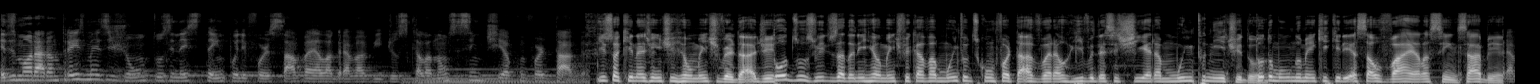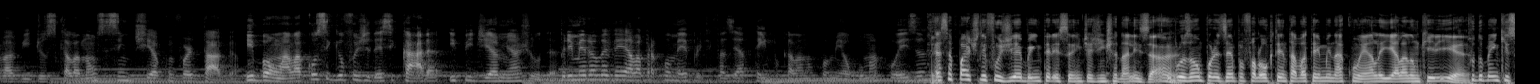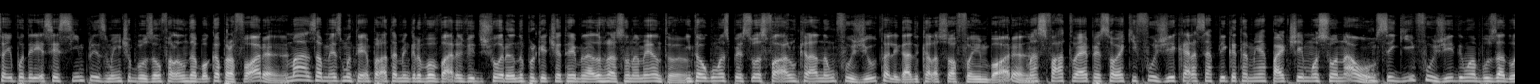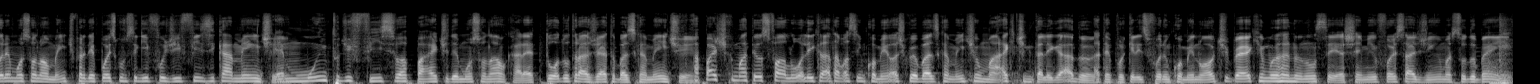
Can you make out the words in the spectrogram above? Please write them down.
Eles moraram três meses juntos e nesse tempo ele forçava ela a gravar vídeos que ela não se sentia confortável. Isso aqui, né, gente, realmente verdade. Todos os vídeos da Dani realmente ficava muito desconfortável, era horrível de assistir, era muito nítido. Todo mundo meio que queria salvar ela assim, sabe? Gravar vídeos que ela não se sentia confortável. E bom, ela conseguiu fugir desse cara e pedir a minha ajuda. Primeiro eu levei ela pra comer, porque fazia tempo que ela não comia alguma coisa. Essa parte de fugir é bem interessante a gente analisar. O Blusão, por exemplo, falou que tentava terminar com ela e ela não queria. Tudo bem que isso aí poderia ser simplesmente o Blusão falando da boca pra fora, mas ao mesmo tempo ela também gravou vários vídeos chorando porque tinha terminado o relacionamento. Então algumas pessoas falaram que ela não fugiu, tá ligado? Que ela só foi embora. Mas fato é, pessoal, é que fugir, cara, se aplica também à parte emocional. Conseguir fugir de um abusador emocionalmente pra depois conseguir fugir fisicamente. É muito difícil a parte do emocional, cara. É todo o trajeto, basicamente. A parte que o Matheus falou ali que ela tava sem comer, eu acho que foi basicamente um marketing, tá ligado? Até porque eles foram comer no Outback, mano, não sei, achei meio forçadinho, mas tudo bem.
